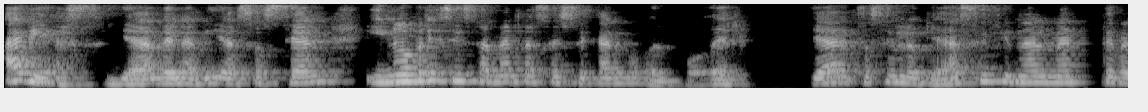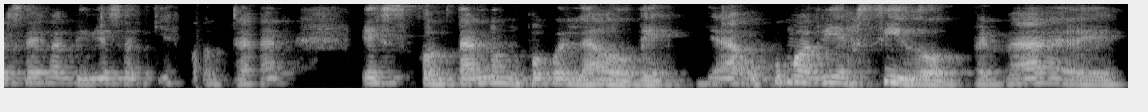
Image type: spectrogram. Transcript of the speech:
áreas ya de la vida social y no precisamente hacerse cargo del poder. ¿Ya? Entonces lo que hace finalmente Mercedes Valdivieso aquí es, contar, es contarnos un poco el lado B, ¿ya? o cómo habría sido ¿verdad? Eh,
